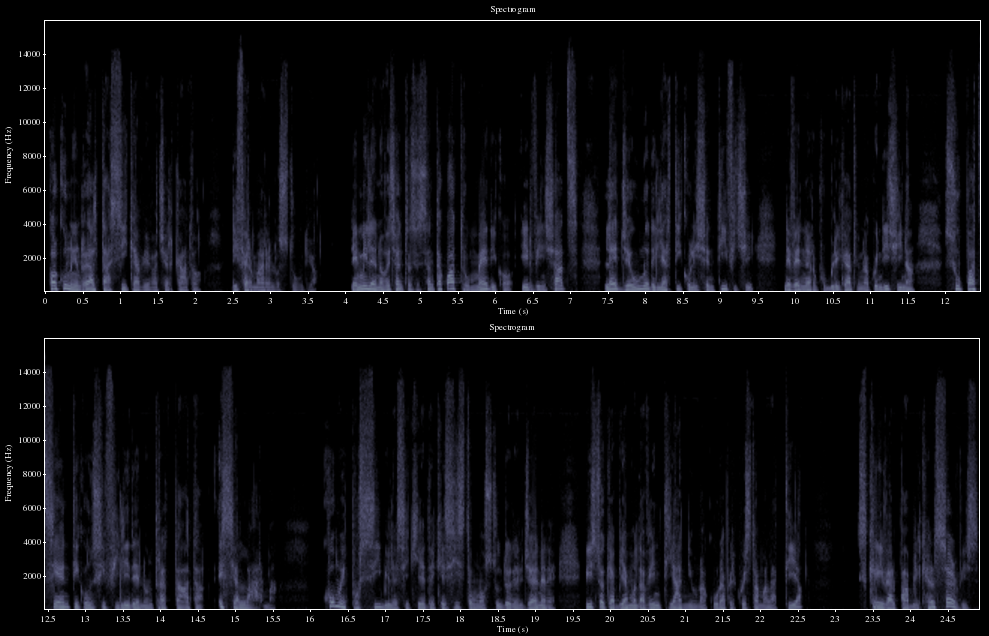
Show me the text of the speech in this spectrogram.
Qualcuno in realtà sì che aveva cercato di fermare lo studio. Nel 1964 un medico, Irving Schatz, legge uno degli articoli scientifici, ne vennero pubblicati una quindicina, su pazienti con sifilide non trattata e si allarma. Come è possibile, si chiede, che esista uno studio del genere, visto che abbiamo da 20 anni una cura per questa malattia? Scrive al Public Health Service,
